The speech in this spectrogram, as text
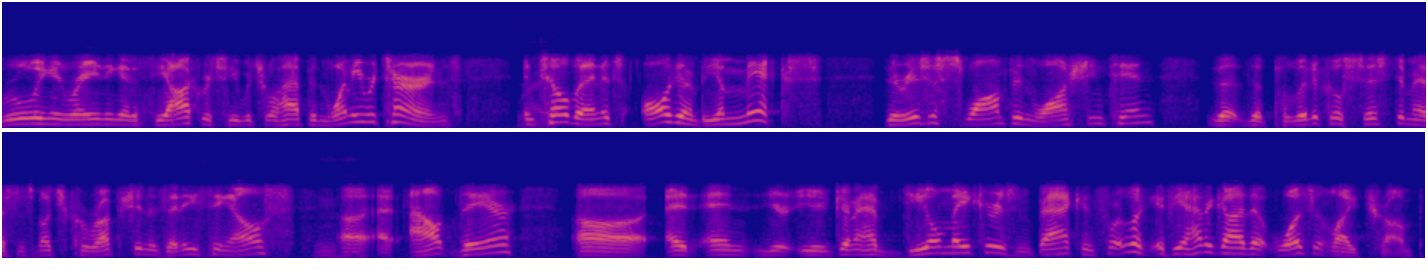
ruling and reigning in a theocracy, which will happen when he returns. Right. Until then, it's all going to be a mix. There is a swamp in Washington. The the political system has as much corruption as anything else mm-hmm. uh, out there. Uh, and, and you're you're going to have deal makers and back and forth. Look, if you had a guy that wasn't like Trump,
